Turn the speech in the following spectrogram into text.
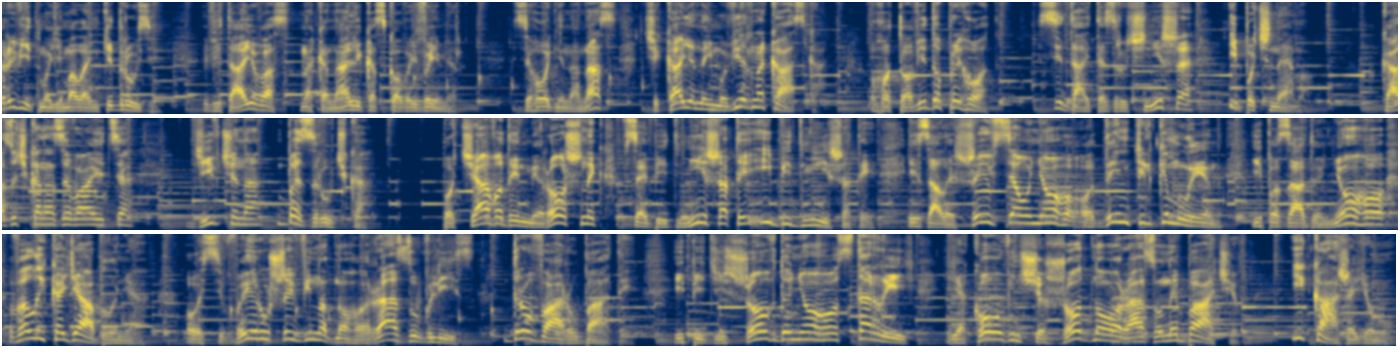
Привіт, мої маленькі друзі! Вітаю вас на каналі Казковий Вимір. Сьогодні на нас чекає неймовірна казка. Готові до пригод? Сідайте зручніше і почнемо. Казочка називається Дівчина без ручка. Почав один мірошник все біднішати і біднішати, і залишився у нього один тільки млин, і позаду нього велика яблуня. Ось вирушив він одного разу в ліс дрова рубати, і підійшов до нього старий, якого він ще жодного разу не бачив, і каже йому.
